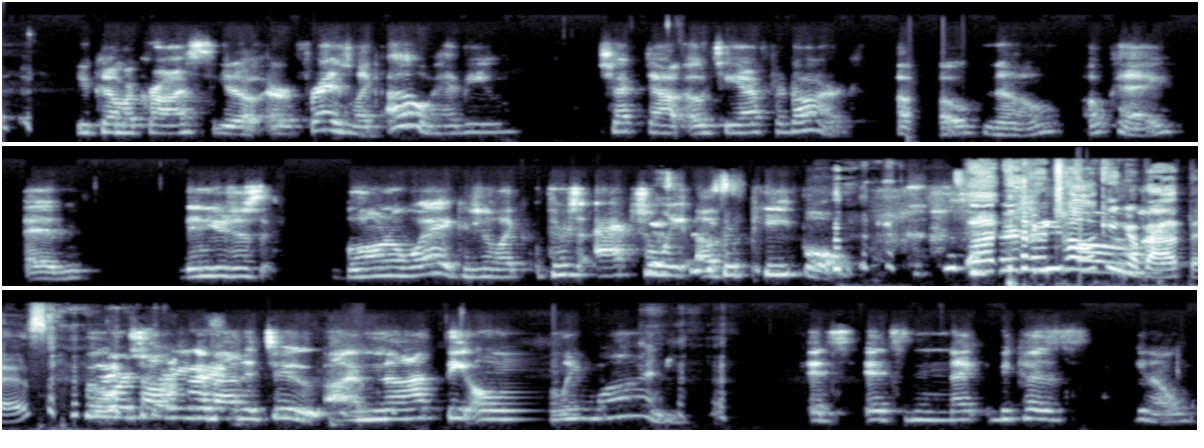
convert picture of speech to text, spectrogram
you come across, you know, or friends like, oh, have you checked out OT After Dark? Oh, no. Okay. And then you're just blown away because you're like, there's actually other people Other They're talking are- about this. who are talking about it too. I'm not the only one. It's it's ni- because you know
